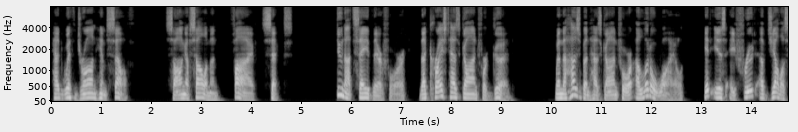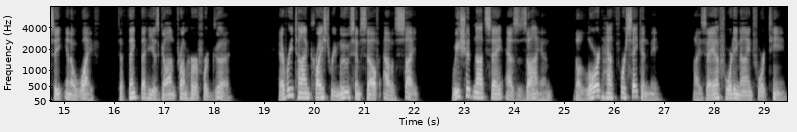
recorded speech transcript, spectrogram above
had withdrawn himself. Song of Solomon 5 6. Do not say, therefore, that Christ has gone for good. When the husband has gone for a little while, it is a fruit of jealousy in a wife to think that he has gone from her for good. Every time Christ removes himself out of sight, we should not say as Zion, The Lord hath forsaken me. Isaiah 49:14.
